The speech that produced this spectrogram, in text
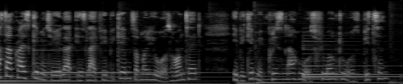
After Christ came into his life, he became somebody who was haunted. He became a prisoner who was flogged, who was beaten.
